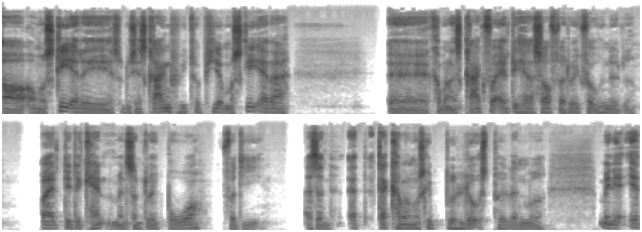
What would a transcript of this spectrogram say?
Og, og måske er det, som du siger, skrækken på hvidt papir, måske er der, øh, kommer der en skræk for alt det her software, du ikke får udnyttet. Og alt det, det kan, men som du ikke bruger, fordi altså, at, der kan man måske blive låst på en eller anden måde. Men jeg, jeg,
